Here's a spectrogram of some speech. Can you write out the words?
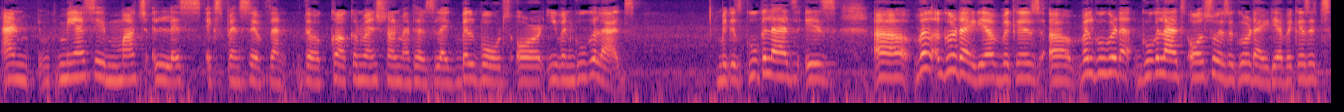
And may I say, much less expensive than the conventional methods like billboards or even Google ads because google ads is uh, well a good idea because uh, well google google ads also is a good idea because it's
